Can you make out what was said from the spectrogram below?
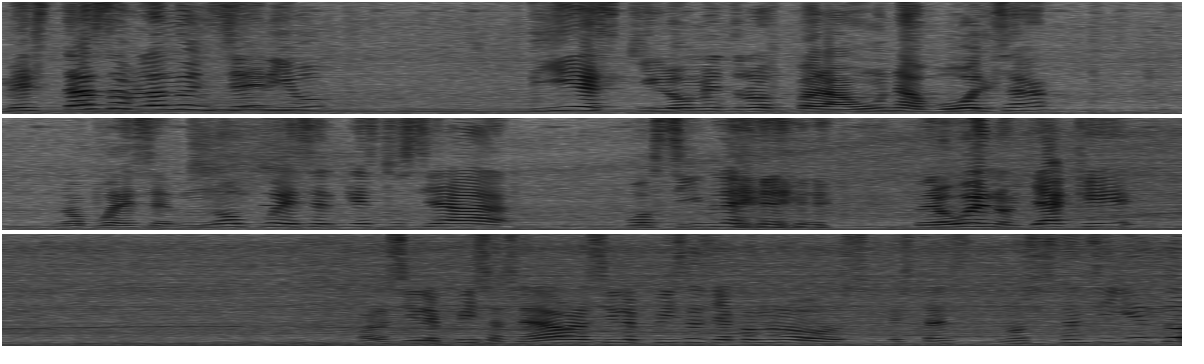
¿Me estás hablando en serio? 10 kilómetros para una bolsa. No puede ser, no puede ser que esto sea posible. Pero bueno, ya que Ahora sí le pisas, ¿eh? Ahora sí le pisas ya cuando nos están, nos están siguiendo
